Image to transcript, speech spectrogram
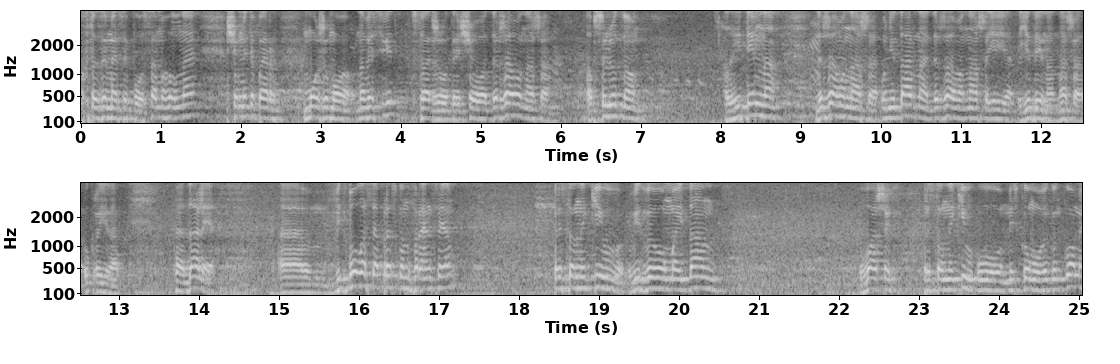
хто займе цей. Саме головне, що ми тепер можемо на весь світ стверджувати, що держава наша абсолютно легітимна, держава наша унітарна, держава наша є єдина, наша Україна. Е, Далі Е, відбулася прес-конференція представників від ВО Майдан, ваших представників у міському виконкомі.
